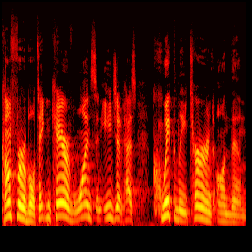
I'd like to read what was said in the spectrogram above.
Comfortable, taken care of once in Egypt has quickly turned on them.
